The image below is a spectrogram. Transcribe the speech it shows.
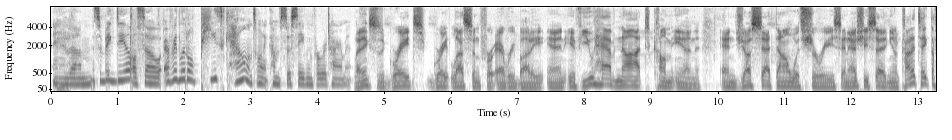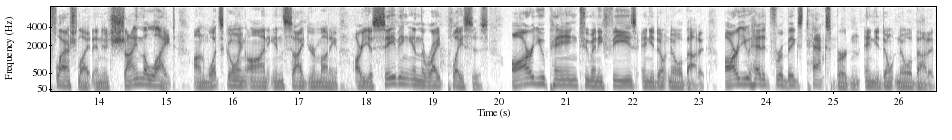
and yeah. um, it's a big deal. So every little piece counts when it comes to saving for retirement. I think this is a great, great lesson for everybody. And if you have not come in and just sat down with Charisse, and as she said, you know, kind of take the flashlight and shine the light on what's going on inside your money. Are you saving in the right places? Are you paying too many fees and you don't know about it? Are you headed for a big tax burden and you don't know about it?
